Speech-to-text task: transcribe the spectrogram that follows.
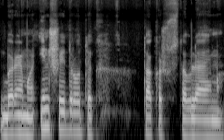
Беремо інший дротик, також вставляємо.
